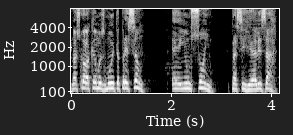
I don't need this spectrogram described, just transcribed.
nós colocamos muita pressão em um sonho para se realizar,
